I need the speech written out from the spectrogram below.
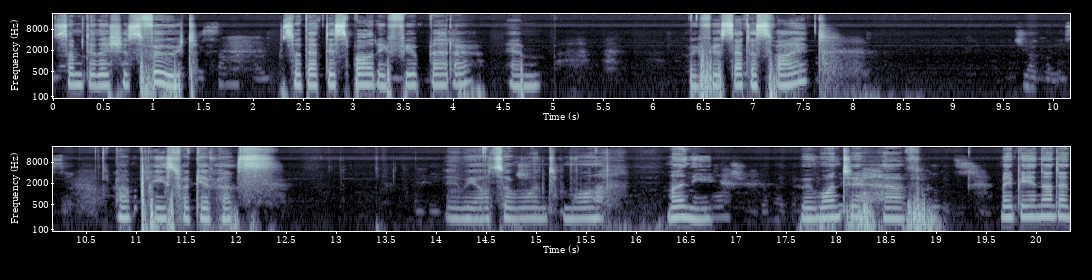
some delicious food so that this body feel better and we feel satisfied. Lord, please forgive us. And we also want more money. We want to have maybe another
